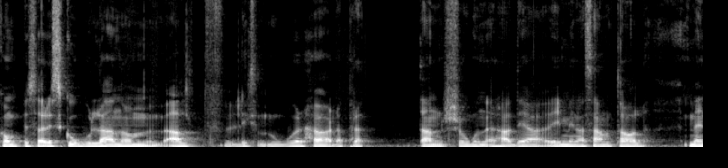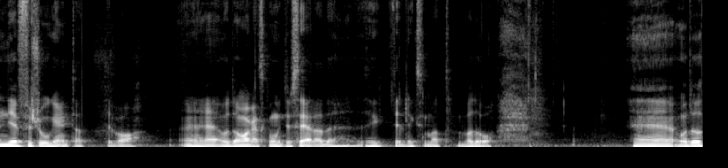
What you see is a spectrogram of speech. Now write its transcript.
kompisar i skolan om allt, liksom oerhörda pretensioner hade jag i mina samtal. Men jag förstod jag inte att det var. Eh, och de var ganska ointresserade. Jag tyckte liksom att, vadå? Eh, och då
